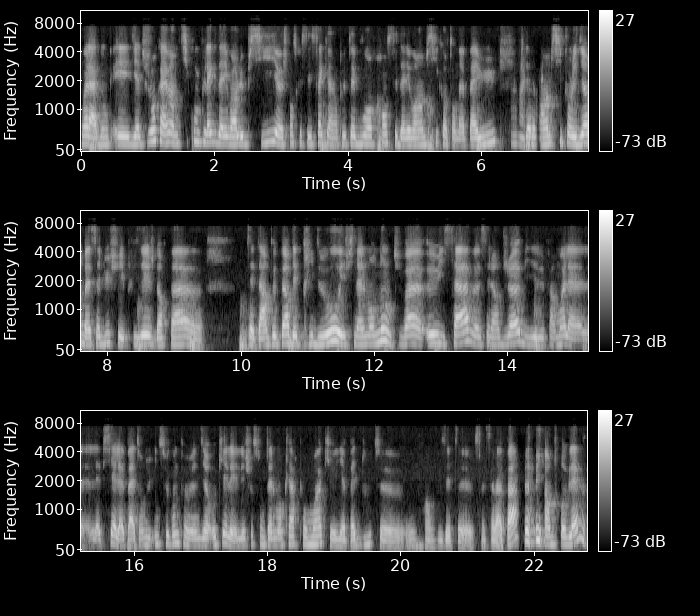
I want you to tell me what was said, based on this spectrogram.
voilà. Donc, et il y a toujours quand même un petit complexe d'aller voir le psy. Euh, je pense que c'est ça qui est un peu tabou en France, c'est d'aller voir un psy quand on n'a pas eu, d'aller voir un psy pour lui dire, bah salut, je suis épuisée, je dors pas t'as un peu peur d'être pris de haut et finalement non, tu vois, eux ils savent, c'est leur job. Enfin moi la, la, psy elle a pas attendu une seconde pour me dire ok les, choses sont tellement claires pour moi qu'il n'y a pas de doute. Euh, enfin vous êtes euh, ça ça va pas, il y a un problème.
